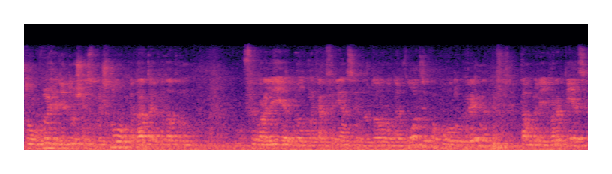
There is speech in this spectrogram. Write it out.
что выглядит очень смешно, когда-то, когда-то в феврале я был на конференции международной в Лодзе по поводу Украины, там были европейцы,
